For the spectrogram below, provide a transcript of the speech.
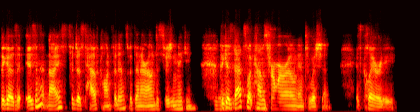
because isn't it nice to just have confidence within our own decision making? Because that's what comes from our own intuition is clarity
